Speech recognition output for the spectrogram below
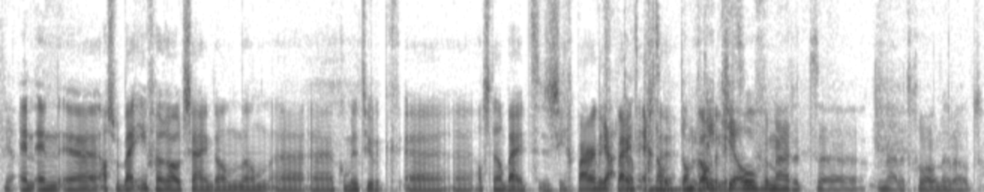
Ja. En, en eh, als we bij infrarood zijn, dan, dan eh, eh, kom je natuurlijk eh, eh, al snel bij het zichtbare licht, bij dat- het echte dan, dan rode tik je licht. over naar het, eh, naar het gewone rood.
